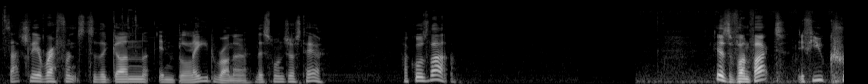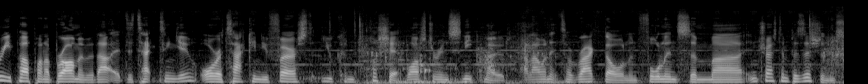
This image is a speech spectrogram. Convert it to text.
is actually a reference to the gun in Blade Runner. This one just here. How cool is that? Here's a fun fact. If you creep up on a Brahmin without it detecting you or attacking you first, you can push it whilst you're in sneak mode, allowing it to ragdoll and fall in some uh, interesting positions.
